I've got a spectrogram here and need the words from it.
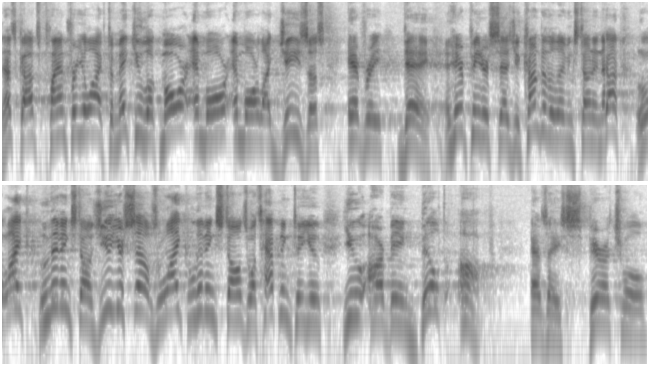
That's God's plan for your life, to make you look more and more and more like Jesus every day. And here Peter says, You come to the living stone, and God, like living stones, you yourselves, like living stones, what's happening to you, you are being built up as a spiritual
